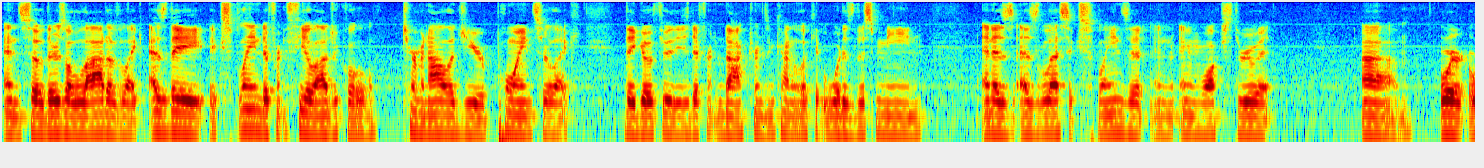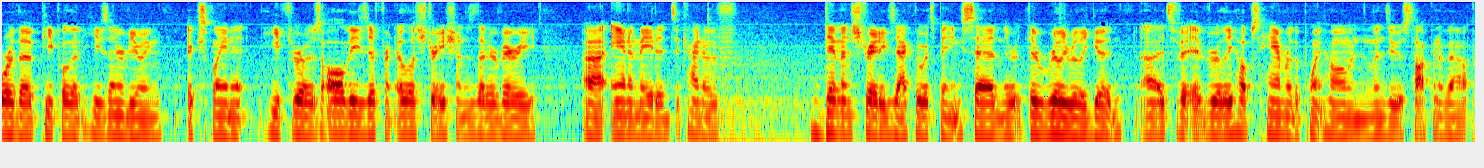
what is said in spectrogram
and so there's a lot of like as they explain different theological terminology or points or like they go through these different doctrines and kind of look at what does this mean and as as Les explains it and, and walks through it um, or or the people that he's interviewing explain it he throws all these different illustrations that are very uh, animated to kind of demonstrate exactly what's being said. And they're they're really really good. Uh, it's it really helps hammer the point home. And Lindsay was talking about,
